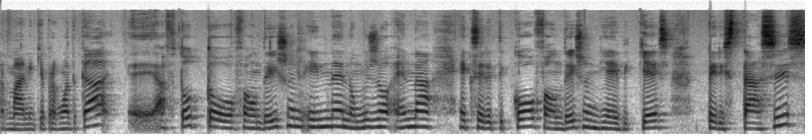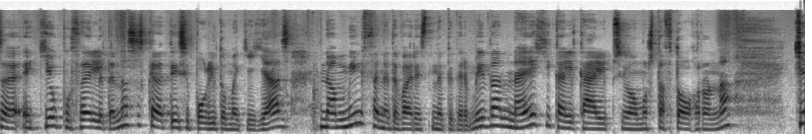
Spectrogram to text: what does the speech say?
Armani και πραγματικά ε, αυτό το foundation είναι νομίζω ένα εξαιρετικό foundation για ειδικές περιστάσεις, ε, εκεί όπου θέλετε να σας κρατήσει πολύ το μακιγιάζ, να μην φαίνεται βαρύ στην επιδερμίδα, να έχει καλή κάλυψη όμως ταυτόχρονα και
